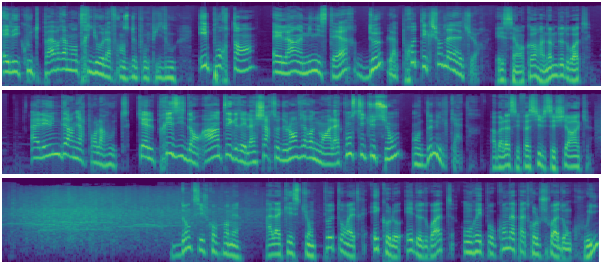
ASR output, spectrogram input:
elle écoute pas vraiment trio, la France de Pompidou. Et pourtant, elle a un ministère de la protection de la nature. Et c'est encore un homme de droite. Allez, une dernière pour la route. Quel président a intégré la charte de l'environnement à la Constitution en 2004 Ah bah là c'est facile, c'est Chirac. Donc si je comprends bien, à la question peut-on être écolo et de droite, on répond qu'on n'a pas trop le choix, donc oui.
